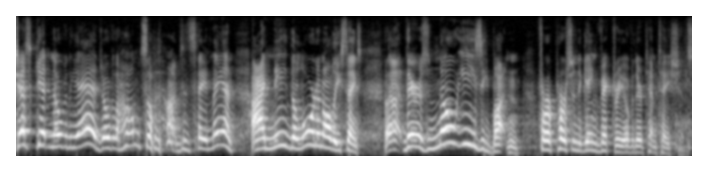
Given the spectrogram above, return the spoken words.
Just getting over the edge, over the hump sometimes, and saying, man, I need the Lord in all these things. Uh, there is no easy button for a person to gain victory over their temptations.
